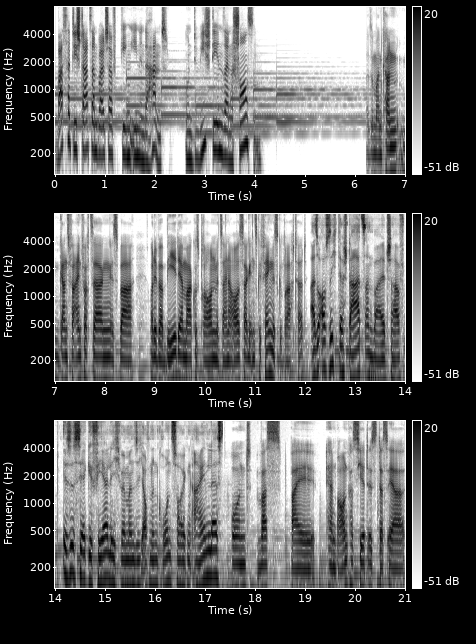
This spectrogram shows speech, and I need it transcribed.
Was hat die Staatsanwaltschaft gegen ihn in der Hand? Und wie stehen seine Chancen? Also man kann ganz vereinfacht sagen, es war Oliver B., der Markus Braun mit seiner Aussage ins Gefängnis gebracht hat. Also aus Sicht der Staatsanwaltschaft ist es sehr gefährlich, wenn man sich auf einen Kronzeugen einlässt. Und was bei Herrn Braun passiert ist, dass er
